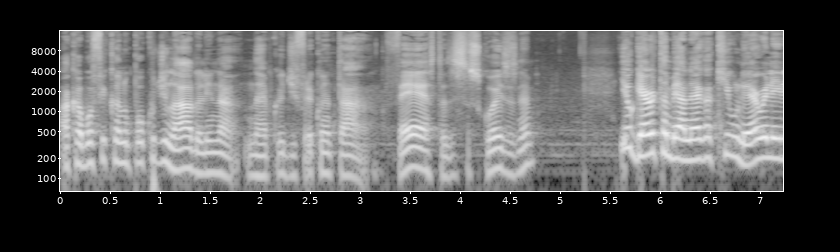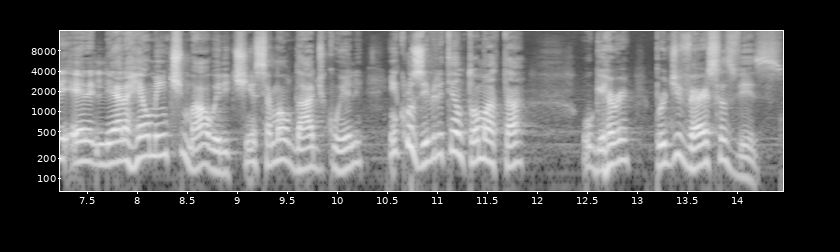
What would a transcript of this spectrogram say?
Acabou ficando um pouco de lado ali na, na época de frequentar festas, essas coisas, né? E o Gary também alega que o Larry ele, ele era realmente mal, ele tinha essa maldade com ele. Inclusive, ele tentou matar o Gary por diversas vezes.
